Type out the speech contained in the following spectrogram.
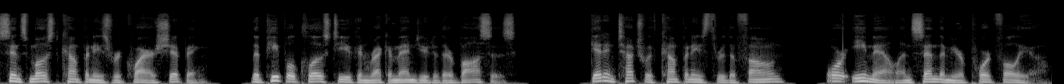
Since most companies require shipping, the people close to you can recommend you to their bosses. Get in touch with companies through the phone or email and send them your portfolio.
